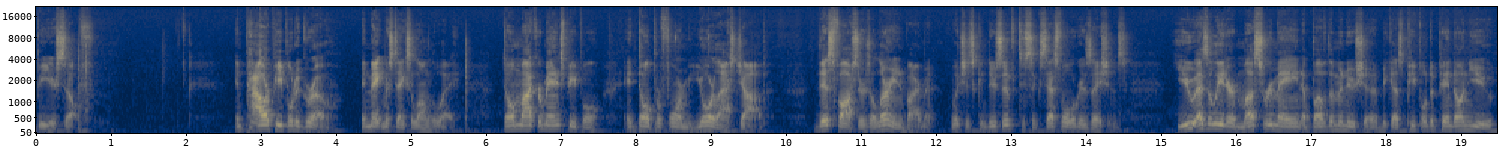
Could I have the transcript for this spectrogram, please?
Be yourself. Empower people to grow and make mistakes along the way. Don't micromanage people and don't perform your last job. This fosters a learning environment which is conducive to successful organizations. You as a leader must remain above the minutia because people depend on you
